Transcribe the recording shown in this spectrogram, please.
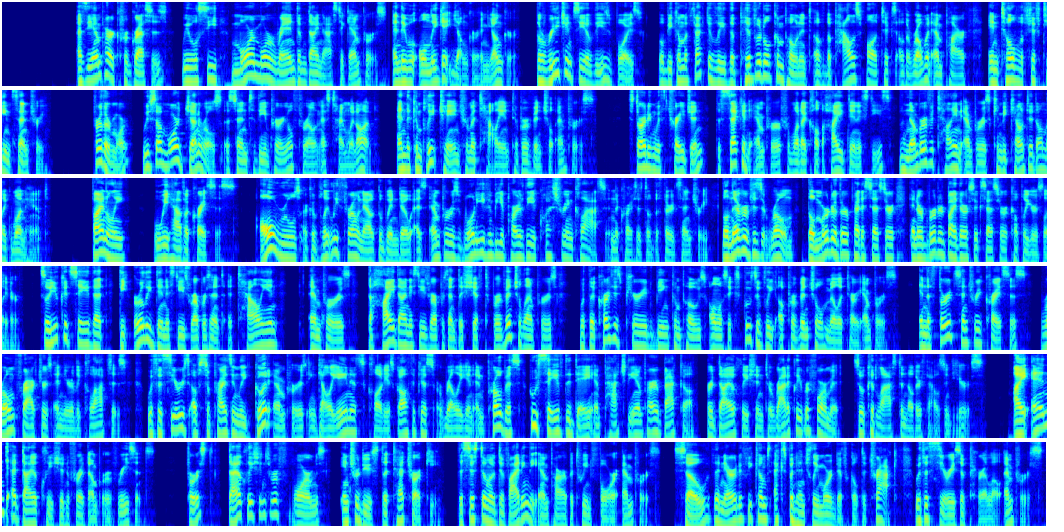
As the empire progresses, we will see more and more random dynastic emperors, and they will only get younger and younger. The regency of these boys will become effectively the pivotal component of the palace politics of the Roman Empire until the 15th century. Furthermore, we saw more generals ascend to the imperial throne as time went on and the complete change from Italian to provincial emperors. Starting with Trajan, the second emperor from what I call the High Dynasties, the number of Italian emperors can be counted on like one hand. Finally, we have a crisis. All rules are completely thrown out the window as emperors won't even be a part of the equestrian class in the crisis of the 3rd century. They'll never visit Rome, they'll murder their predecessor, and are murdered by their successor a couple years later. So you could say that the early dynasties represent Italian emperors, the high dynasties represent the shift to provincial emperors, with the crisis period being composed almost exclusively of provincial military emperors. In the 3rd century crisis, Rome fractures and nearly collapses, with a series of surprisingly good emperors in Gallienus, Claudius Gothicus, Aurelian, and Probus who saved the day and patched the empire back up for Diocletian to radically reform it so it could last another thousand years. I end at Diocletian for a number of reasons. First, Diocletian's reforms introduced the Tetrarchy, the system of dividing the empire between four emperors. So, the narrative becomes exponentially more difficult to track, with a series of parallel emperors.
